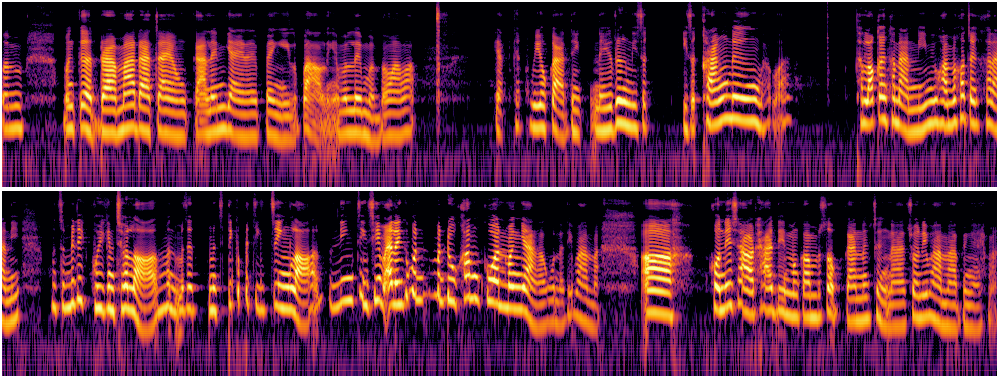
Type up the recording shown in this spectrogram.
มัน มันเกิดดราม่าดาใจของการเล่นใหญ่อะไรไปอย่างงี้หรือเปล่าอะไรเงี้ย มันเลยเหมือนประมาณว่าอยากมีโอกาสในในเรื่องนี้สักอีกสักครั้งหนึ่งแบบว่า ทะเลาะกันขนาดนี้มีความไม่เข้าใจกันขนาดนี้ มันจะไม่ได้คุยกันเชียวหรอ มันมันจะมันจะนี่ก็เป็นจริงๆหรอนี่งจริงใช่ไหมอะไรก็มันมันดูข้ามกวนบางอย่างอะคุณอธิบายมาเอ่อคนที่ชาวท่าดินมังกรประสบการณ์นึกถึงนะ ช่วงที่ผ่านมาเป็นไงมา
